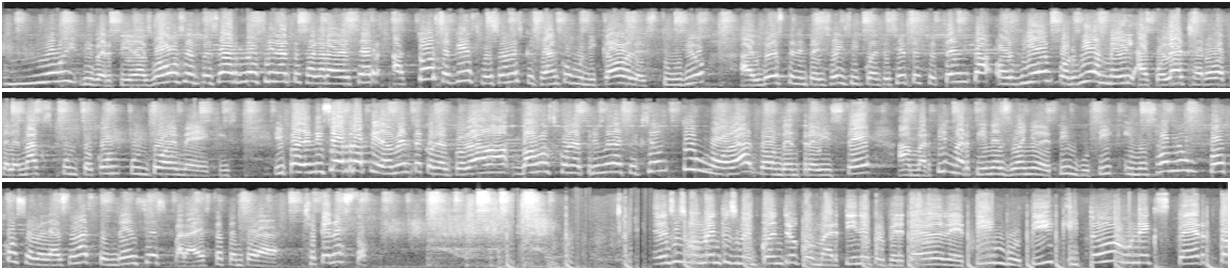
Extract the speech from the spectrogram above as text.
muy divertidas. Vamos a empezar, no sin antes agradecer a todas aquellas personas que se han comunicado al estudio al 236-5770 o bien por vía mail a colache.telemax.com.mx. Y para iniciar rápidamente con el programa, vamos con la primera sección, Tu Moda, donde entrevisté a Martín Martínez, dueño de Team Boutique, y nos habla un poco sobre las nuevas tendencias para esta temporada. Chequen esto. En esos momentos me encuentro con Martín, el propietario de Team Boutique y todo un experto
